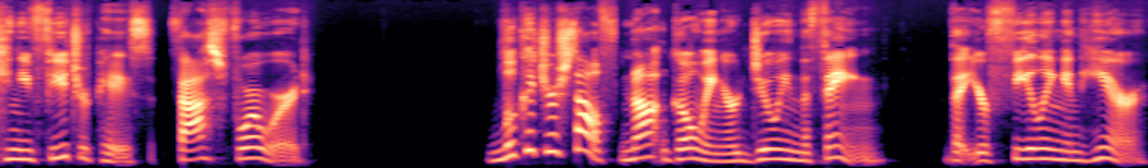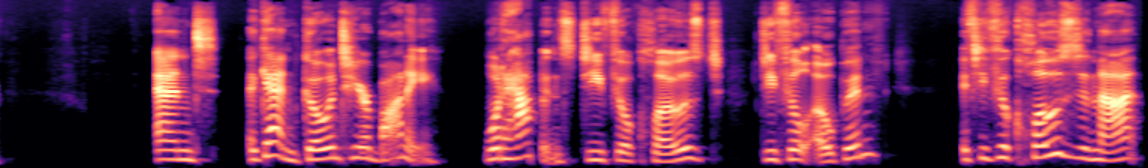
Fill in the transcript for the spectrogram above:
Can you future pace, fast forward? Look at yourself not going or doing the thing that you're feeling in here. And again, go into your body. What happens? Do you feel closed? Do you feel open? If you feel closed in that,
